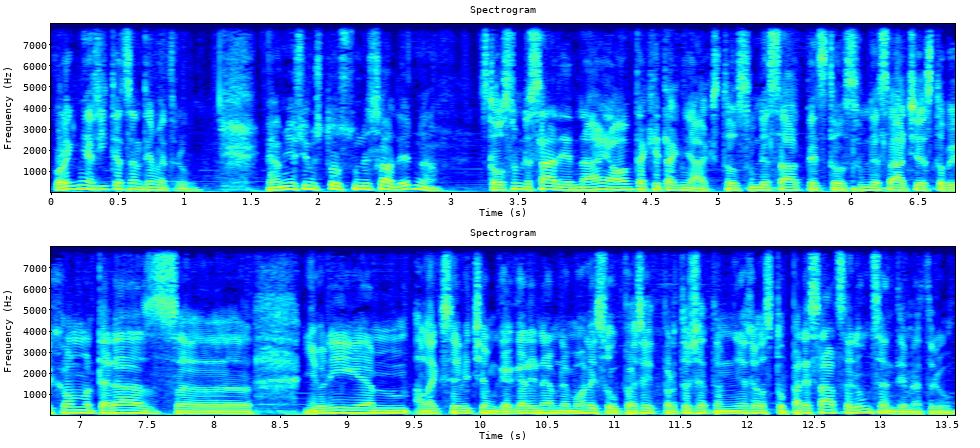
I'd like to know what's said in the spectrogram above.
Kolik měříte centimetrů? Já měřím 181. 181, já mám taky tak nějak 185, 186, to bychom teda s uh, Juriem Aleksevičem Gagarinem nemohli soupeřit, protože ten měřil 157 cm.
